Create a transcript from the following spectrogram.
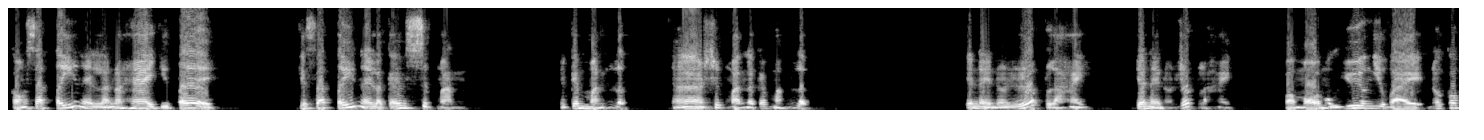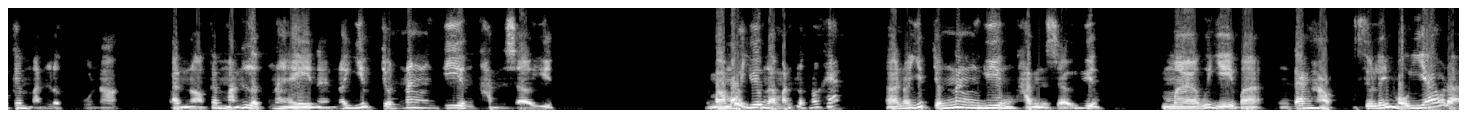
Còn sát tí này là nó hai chữ t. Cái sát tí này là cái sức mạnh cái mãnh lực. À, sức mạnh là cái mãnh lực. Cái này nó rất là hay cái này nó rất là hay. Và mỗi một duyên như vậy nó có cái mãnh lực của nó. Và nó cái mãnh lực này nè nó giúp cho năng duyên thành sở duyên. Mà mỗi duyên là mãnh lực nó khác à, nó giúp cho năng duyên thành sở duyên. Mà quý vị mà đang học xử lý mẫu giáo đó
